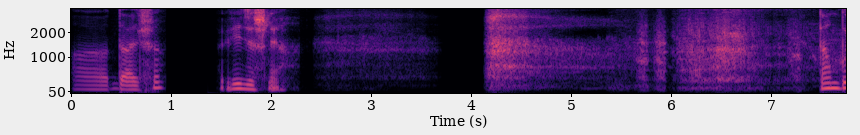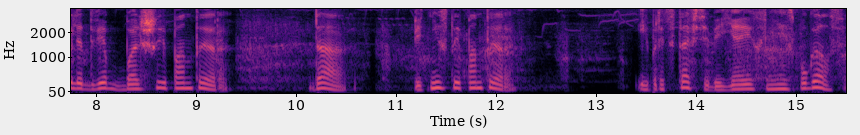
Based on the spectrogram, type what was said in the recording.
А дальше? Видишь ли, там были две большие пантеры. Да, пятнистые пантеры. И представь себе, я их не испугался.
